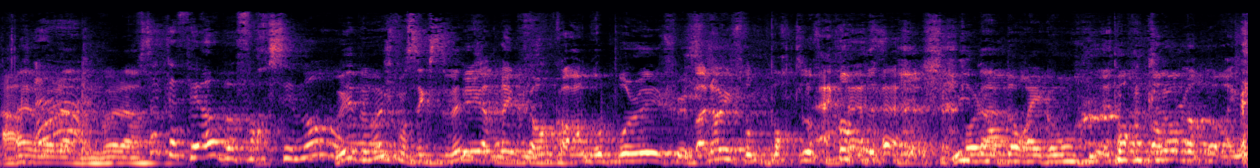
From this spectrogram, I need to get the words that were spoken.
Ah. Ouais, voilà, donc voilà. C'est pour ça que t'as fait, oh bah forcément. Oui, bah moi je pensais que c'était et après il fait encore un gros projet je fais bah non ils font de Portland Portland, Oregon. Portland, Oregon.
